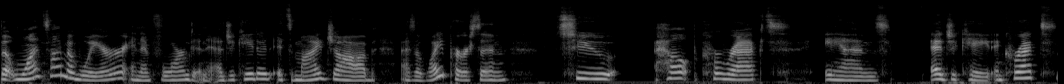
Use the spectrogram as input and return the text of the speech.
But once I'm aware and informed and educated, it's my job as a white person to help correct and educate. And correct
